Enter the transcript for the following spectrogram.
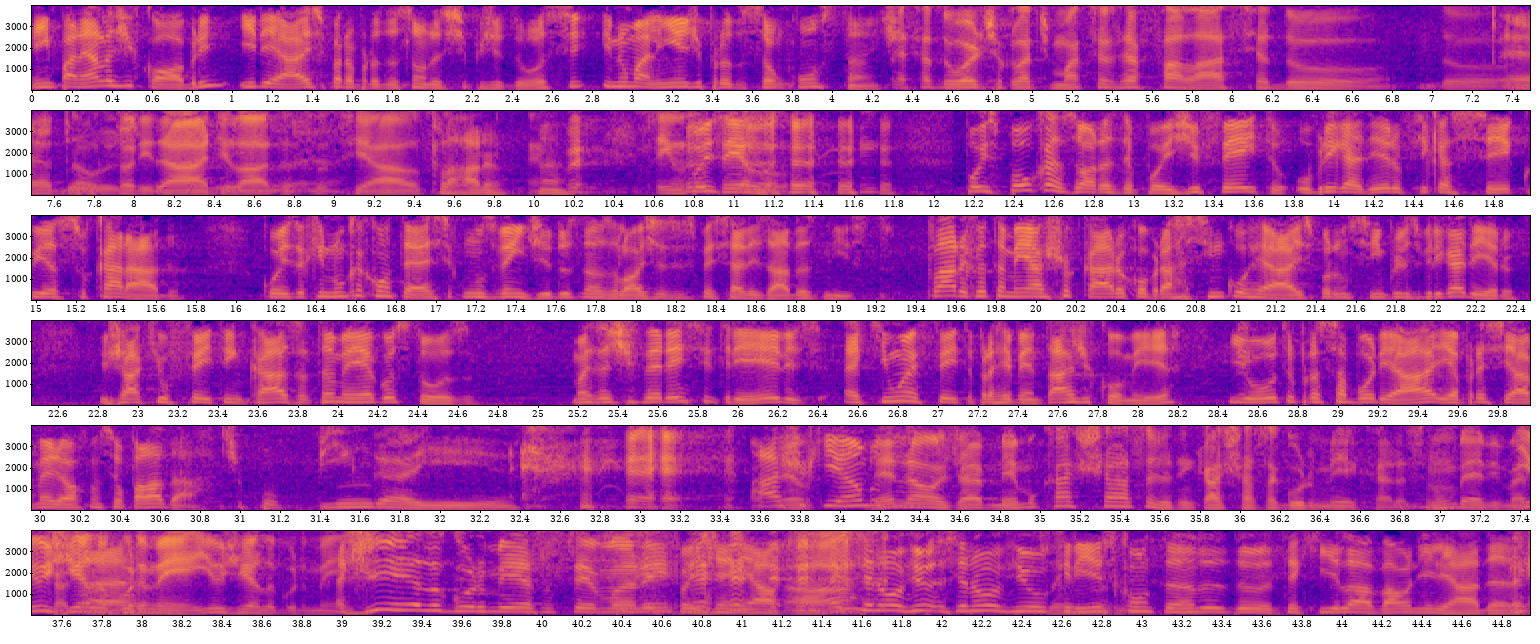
Em panelas de cobre, ideais para a produção desse tipo de doce e numa linha de produção constante. Essa do World Chocolate Masters é a falácia do, do- É, da do autoridade lá, da é. social. Claro. É. Tem um Pois- selo. Pois poucas horas depois de feito, o brigadeiro fica seco e açucarado, coisa que nunca acontece com os vendidos nas lojas especializadas nisto. Claro que eu também acho caro cobrar 5 reais por um simples brigadeiro, já que o feito em casa também é gostoso. Mas a diferença entre eles é que um é feito para arrebentar de comer e outro para saborear e apreciar melhor com seu paladar. Tipo, pinga e. Acho que ambos. É, os- não, já é mesmo cachaça, já tem cachaça gourmet, cara. Você não bebe mais E o cachaça. gelo gourmet? E o gelo gourmet? Gelo gourmet essa semana, hein? Foi genial. Ah. É que você não ouviu, você não ouviu o Cris contando do tequila baunilhada.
